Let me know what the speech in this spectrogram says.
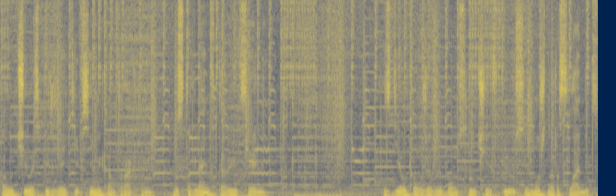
Получилось перезайти всеми контрактами. Выставляем вторые цели. Сделка уже в любом случае в плюсе, можно расслабиться.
